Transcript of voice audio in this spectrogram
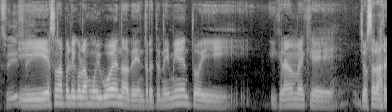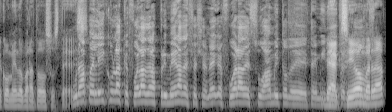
Sí, y sí. es una película muy buena de entretenimiento y, y créanme que yo se la recomiendo para todos ustedes. Una película que fue la de las primeras de Schwarzenegger fuera de su ámbito de Terminator. de acción. ¿verdad?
